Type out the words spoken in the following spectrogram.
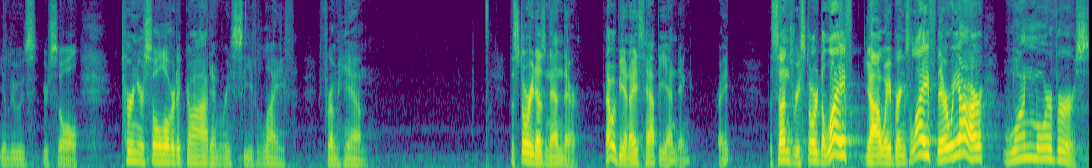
you lose your soul. Turn your soul over to God and receive life from Him. The story doesn't end there. That would be a nice, happy ending, right? The son's restored to life. Yahweh brings life. There we are. One more verse.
